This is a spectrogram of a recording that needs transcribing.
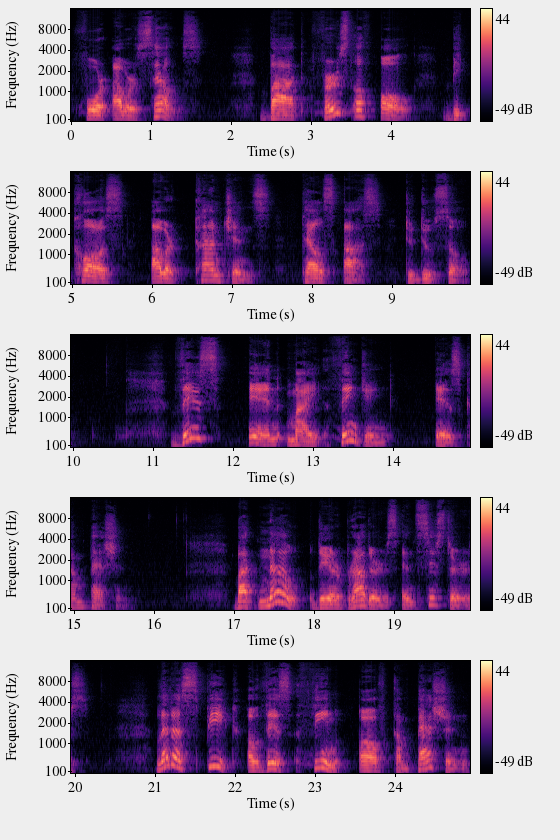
for ourselves, but first of all because our conscience tells us to do so. This, in my thinking, is compassion. But now, dear brothers and sisters, let us speak of this theme of compassion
